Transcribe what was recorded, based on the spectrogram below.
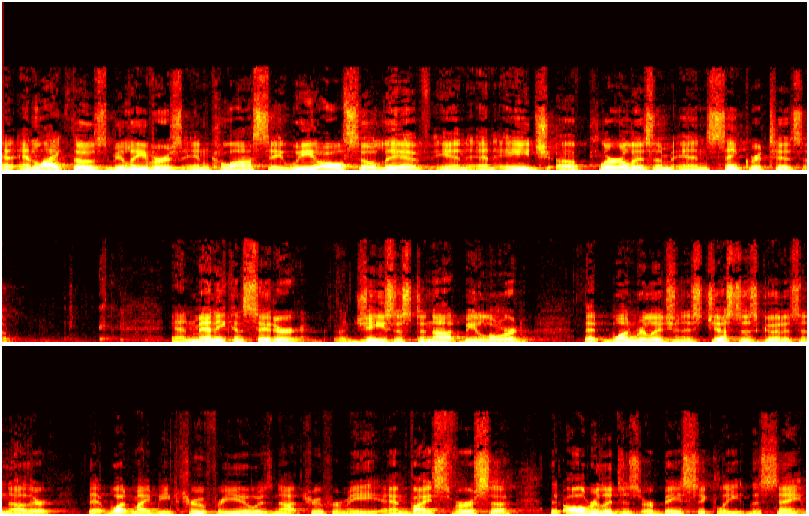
And, and, like those believers in Colossae, we also live in an age of pluralism and syncretism. And many consider Jesus to not be Lord that one religion is just as good as another, that what might be true for you is not true for me, and vice versa, that all religions are basically the same.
